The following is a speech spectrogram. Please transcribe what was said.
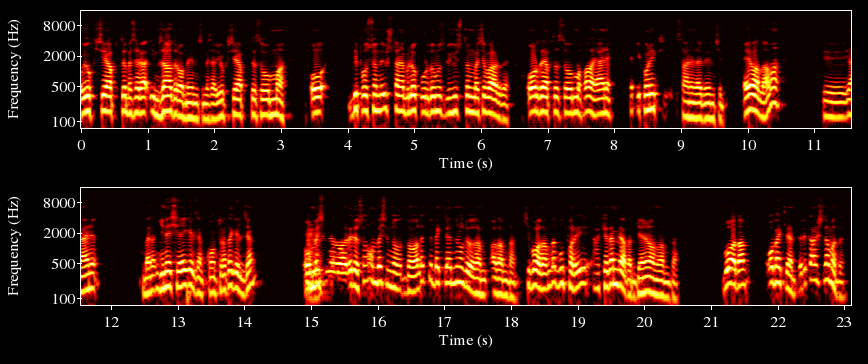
O yok içe yaptığı mesela imzadır o benim için mesela. Yok içe yaptığı savunma. O bir pozisyonda 3 tane blok vurduğumuz bir Houston maçı vardı. Orada yaptığı savunma falan yani hep ikonik sahneler benim için. Eyvallah ama e, yani ben yine şeye geleceğim. Kontrata geleceğim. 15 milyon dolar veriyorsan 15 milyon dolarlık bir beklentin oluyor adam, adamdan. Ki bu adam da bu parayı hak eden bir adam genel anlamda. Bu adam o beklentileri karşılamadı.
